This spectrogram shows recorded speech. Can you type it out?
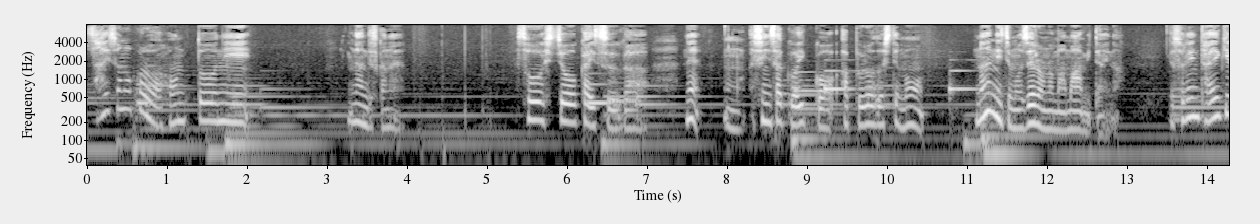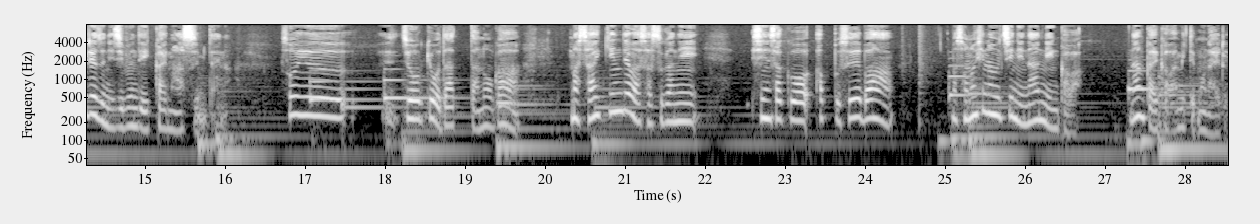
最初の頃は本当に何ですかね。総視聴回数がね、うん、新作を1個アップロードしても何日もゼロのままみたいな。でそれに耐えきれずに自分で1回回すみたいな。そういう状況だったのが、まあ、最近ではさすがに新作をアップすれば、まあ、その日のうちに何人かは何回かは見てもらえる。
